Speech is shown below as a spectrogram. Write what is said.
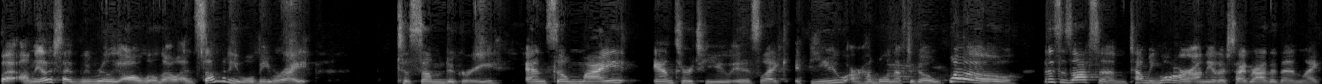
But on the other side, we really all will know, and somebody will be right to some degree. And so, my answer to you is like, if you are humble enough to go, Whoa, this is awesome, tell me more on the other side, rather than like,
